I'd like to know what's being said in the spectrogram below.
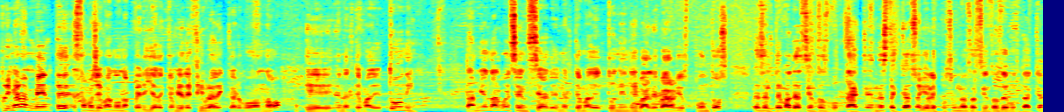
Primeramente estamos llevando una perilla de cambio de fibra de carbono eh, en el tema de tuning. También algo esencial en el tema de tuning y vale varios puntos es el tema de asientos butaca. En este caso yo le puse unos asientos de butaca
